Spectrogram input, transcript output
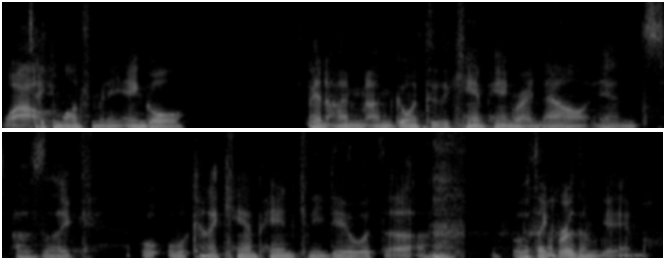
Wow. take him on from any angle. And I'm I'm going through the campaign right now, and I was like, what kind of campaign can you do with a with like rhythm game?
